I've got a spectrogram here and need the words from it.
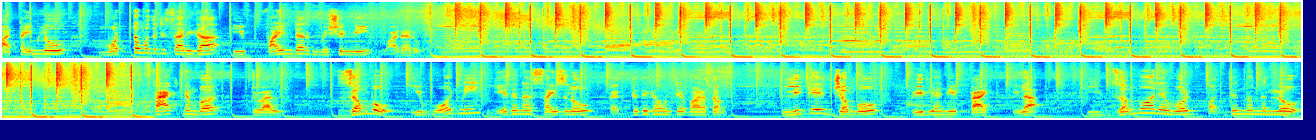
ఆ టైంలో మొట్టమొదటిసారిగా ఈ ఫైండర్ మిషన్ని వాడారు. ఫ్యాక్ట్ నెంబర్ ట్వెల్వ్ జంబో ఈ వర్డ్ని ఏదైనా సైజులో పెద్దదిగా ఉంటే వాడతాం. లీకేజ్ జంబో బిర్యానీ ప్యాక్ ఇలా ఈ జంబో అనే వర్డ్ పద్దెనిమిది వందలలో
